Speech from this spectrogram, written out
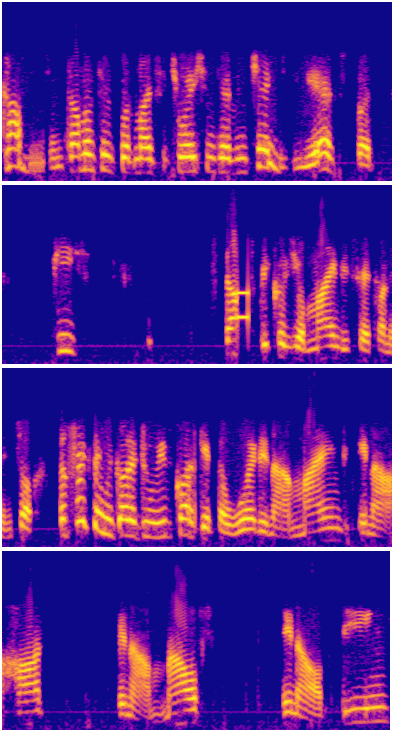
comes. And someone says, but my situations haven't changed. Yes, but peace starts because your mind is set on Him. So the first thing we've got to do, we've got to get the word in our mind, in our heart, in our mouth, in our being,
